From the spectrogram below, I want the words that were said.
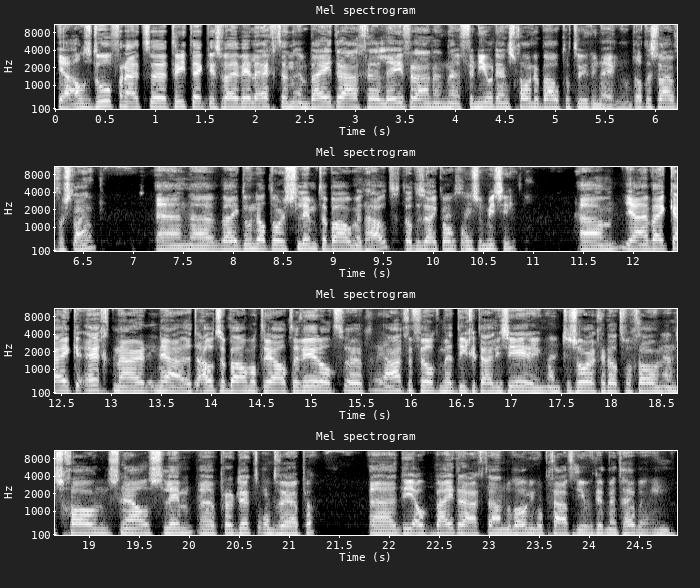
ja, ons doel vanuit uh, Tritec is wij willen echt een, een bijdrage leveren aan een vernieuwde en schone bouwcultuur in Nederland. Dat is waar we voor staan. En uh, wij doen dat door slim te bouwen met hout. Dat is eigenlijk ook onze missie. Um, ja, en wij kijken echt naar ja, het oudste bouwmateriaal ter wereld, uh, aangevuld met digitalisering. Om te zorgen dat we gewoon een schoon, snel, slim uh, product ontwerpen. Uh, die ook bijdraagt aan de woningopgave die we op dit moment hebben. En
